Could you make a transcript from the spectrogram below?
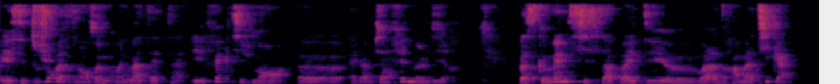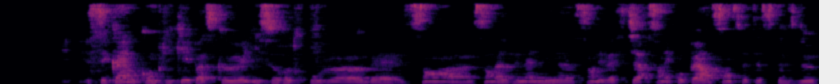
et c'est toujours resté dans un coin de ma tête. Et effectivement, elle a bien fait de me le dire. Parce que même si ça n'a pas été voilà, dramatique, hein, c'est quand même compliqué parce qu'il se retrouve euh, ben, sans, euh, sans l'adrénaline, sans les vestiaires, sans les copains, sans cette espèce de,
